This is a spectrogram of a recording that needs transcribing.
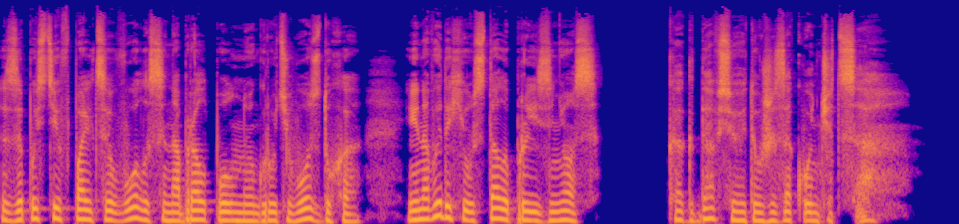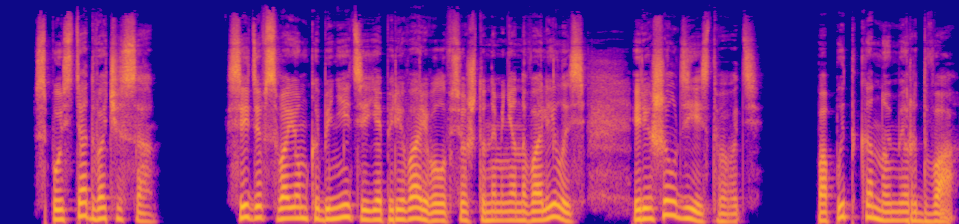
Запустив пальцы в волосы, набрал полную грудь воздуха и на выдохе устало произнес «Когда все это уже закончится?» Спустя два часа. Сидя в своем кабинете, я переваривал все, что на меня навалилось, и решил действовать. Попытка номер два.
